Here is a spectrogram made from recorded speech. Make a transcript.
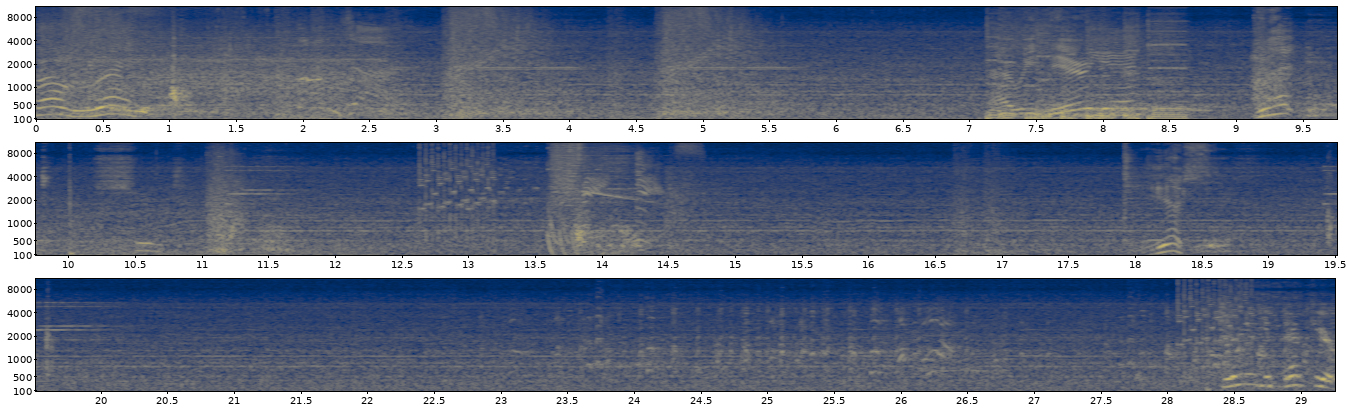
All right. There yet? What? Shoot. Yes. Let me get back here.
